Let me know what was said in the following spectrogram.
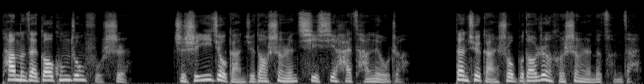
他们在高空中俯视，只是依旧感觉到圣人气息还残留着，但却感受不到任何圣人的存在。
